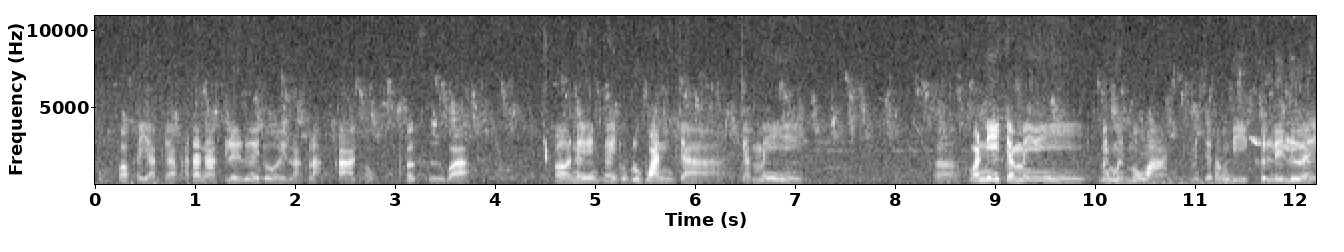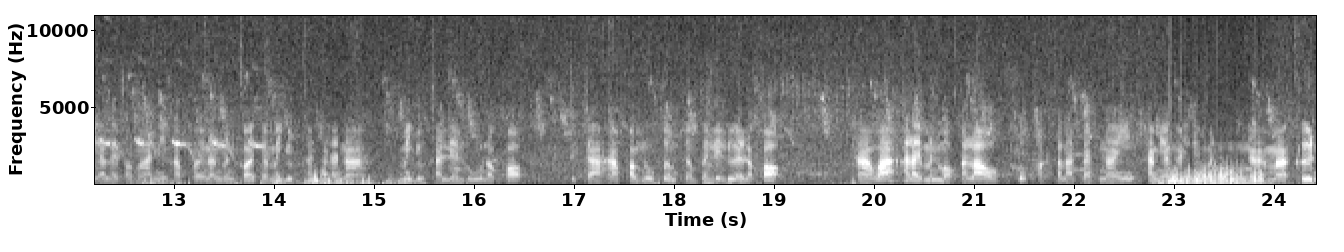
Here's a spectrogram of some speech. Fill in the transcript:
ผมก็พยายามจะพัฒนาขึ้นเรื่อย ๆ โดยหลักๆกการของผมก็คือว่าในในทุกๆวันจะจะไม่วันนี้จะไม่ไม่เหมือนเมื่อวาน มันจะต้องดีขึ้นเรื่อย ๆ อะไรประมาณนี้ครับ เพราะฉะนั้นมันก็จะไม่หยุดการพัฒนา ไม่หยุดการเรียนรู้ แล้วก็ศึกษาหาความรู้เพิ่มเติมไปเรื่อย ๆ แล้วก็ หาว่าอะไรมันเหมาะกับเราปลูกผักสลัดแบบไหนทำยังไงให้มันงามมากขึ้น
